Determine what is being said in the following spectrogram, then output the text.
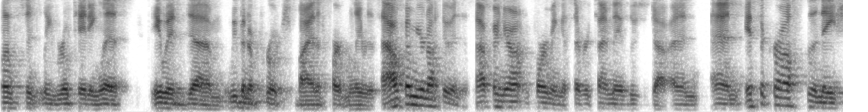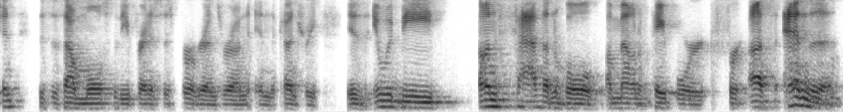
constantly rotating list, it would um, we've been approached by the Department of Labor. This, how come you're not doing this? How come you're not informing us every time they lose a job? And and it's across the nation. This is how most of the apprentices programs run in the country. Is it would be unfathomable amount of paperwork for us and the,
